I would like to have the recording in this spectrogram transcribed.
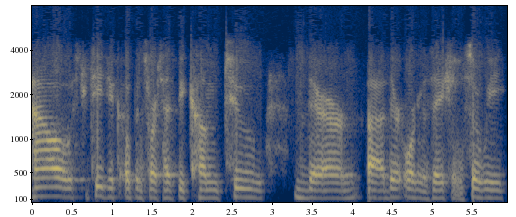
how strategic open source has become to their uh, their organization. So we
